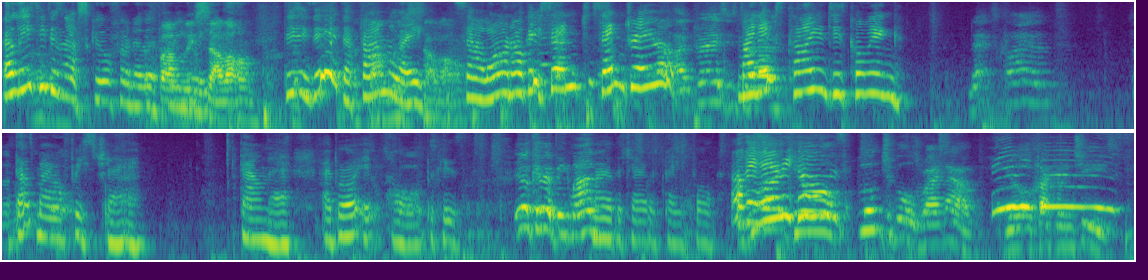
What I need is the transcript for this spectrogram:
At least he doesn't have school for another Family three weeks. Family salon. This is it, the, family family, salon. salon. Okay, send send Dre up. Andres, My next client is coming. next client. That's my office chair down there. I brought it home because You okay, big man? my other chair was painful. Okay, here he your comes. Lunchables right now. Here your he cracker and cheese.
